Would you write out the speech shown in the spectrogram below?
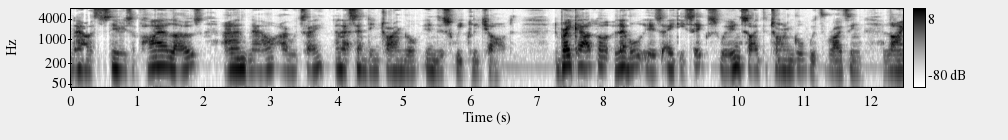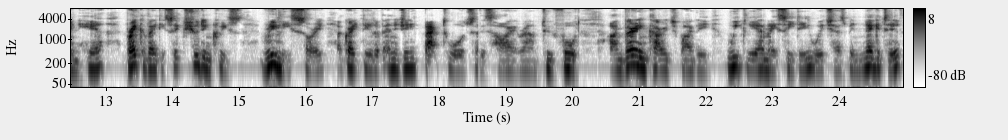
now a series of higher lows and now, I would say, an ascending triangle in this weekly chart. The breakout level is 86. We're inside the triangle with the rising line here. Break of 86 should increase release, sorry, a great deal of energy back towards this high around 240. I'm very encouraged by the weekly MACD, which has been negative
